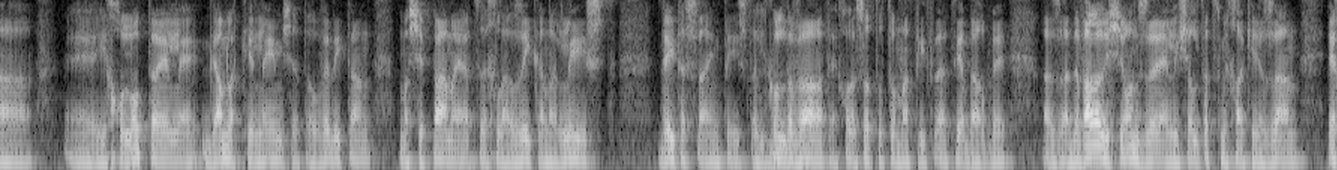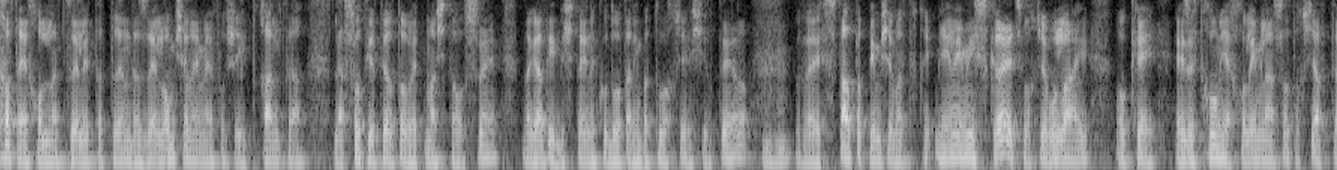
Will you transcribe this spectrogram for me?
היכולות האלה גם לכלים שאתה עובד איתם, מה שפעם היה צריך להחזיק אנליסט. data scientist, על כל דבר אתה יכול לעשות אוטומטיזציה בהרבה. אז הדבר הראשון זה לשאול את עצמך כיזם, איך אתה יכול לנצל את הטרנד הזה, לא משנה מאיפה שהתחלת, לעשות יותר טוב את מה שאתה עושה. נגעתי בשתי נקודות, אני בטוח שיש יותר. Mm-hmm. וסטארט-אפים שמתחילים מ scratch, לחשוב אולי, אוקיי, איזה תחום יכולים לעשות עכשיו את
